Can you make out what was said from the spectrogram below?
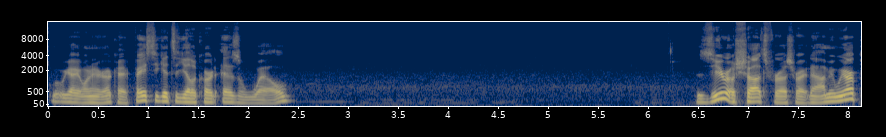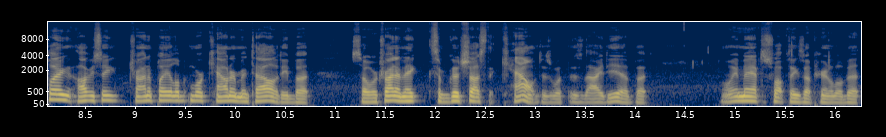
What we got going here? Okay, Facey gets a yellow card as well. Zero shots for us right now. I mean, we are playing, obviously, trying to play a little bit more counter mentality, but so we're trying to make some good shots that count is what is the idea, but we may have to swap things up here in a little bit.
